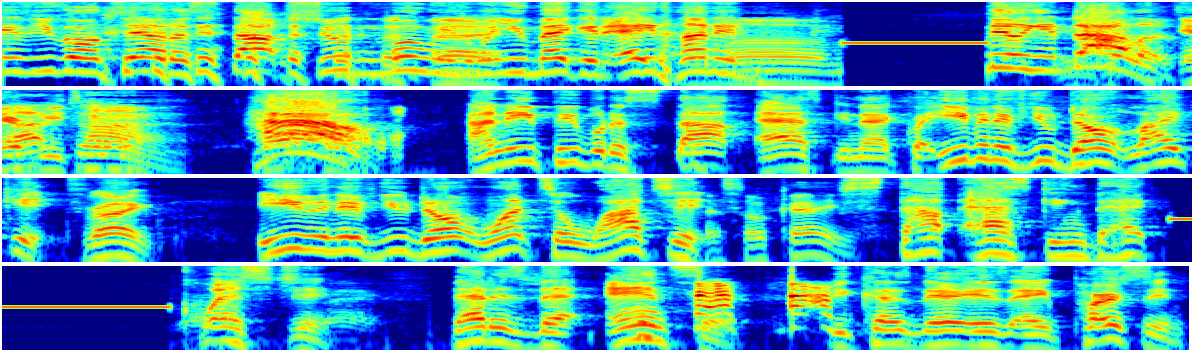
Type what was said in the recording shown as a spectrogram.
is you gonna tell to stop shooting movies Right. when you making eight hundred Um, million dollars Every time. How? I need people to stop asking that question, even if you don't like it. Right. Even if you don't want to watch it. That's okay. Stop asking that question. That is the answer. because there is a person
